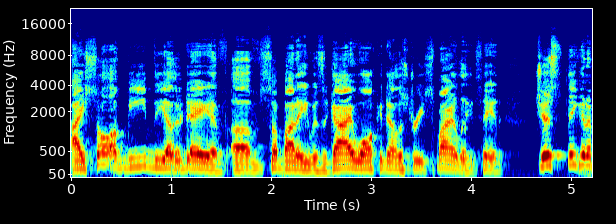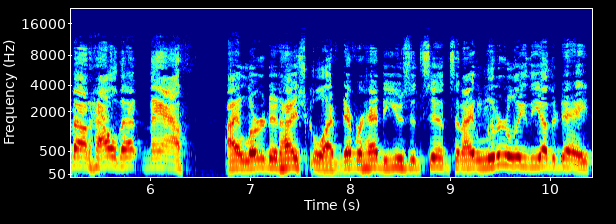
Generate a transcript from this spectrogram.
I saw a meme the other day of, of somebody, it was a guy walking down the street smiling, saying, just thinking about how that math I learned in high school, I've never had to use it since. And I literally the other day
